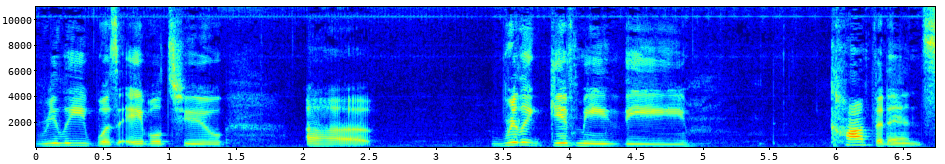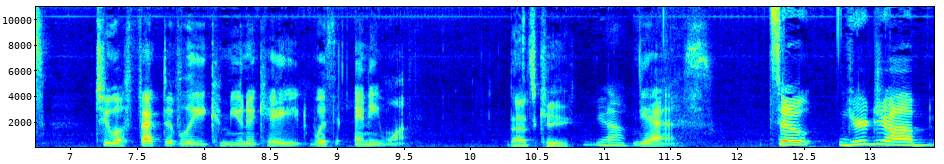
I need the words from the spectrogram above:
really was able to uh, really give me the confidence to effectively communicate with anyone. That's key. Yeah. Yes. So your job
